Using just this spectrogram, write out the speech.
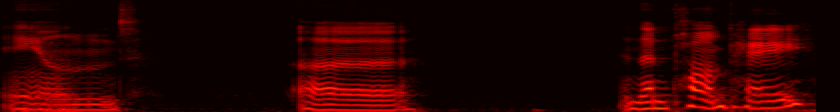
and uh, and then Pompeii,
